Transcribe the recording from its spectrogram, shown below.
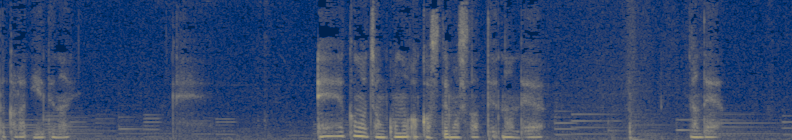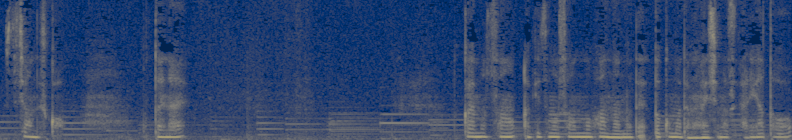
だから言えてないえー、くまちゃんこの赤捨てましたって。なんで？なんで？捨てちゃうんですか？もったいない。山さんあげ妻さんのファンなのでどこまでも応援します。ありがとう。本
